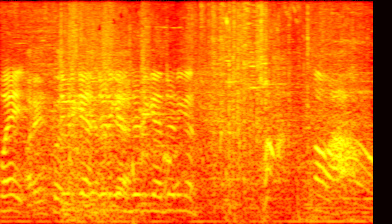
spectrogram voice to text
Wait. Do it again. Do it again. Do it again. Do it again. Oh. Oh.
